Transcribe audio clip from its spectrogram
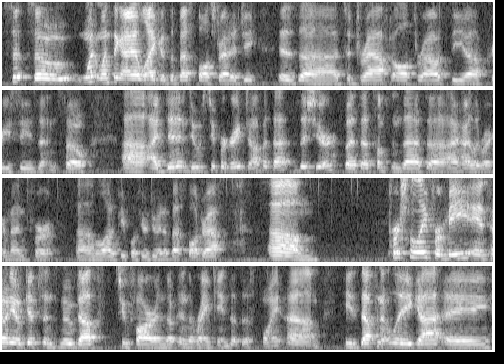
so, so one, one thing I like as a best ball strategy is uh, to draft all throughout the uh, preseason. So uh, I didn't do a super great job at that this year, but that's something that uh, I highly recommend for um, a lot of people if you're doing a best ball draft. Um, personally, for me, Antonio Gibson's moved up too far in the in the rankings at this point. Um, he's definitely got a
